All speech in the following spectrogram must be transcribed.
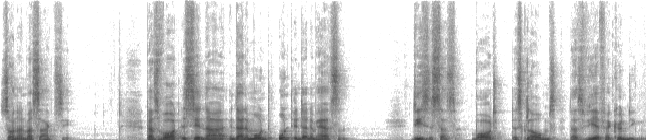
Sondern was sagt sie? Das Wort ist dir nahe, in deinem Mund und in deinem Herzen. Dies ist das Wort des Glaubens, das wir verkündigen.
